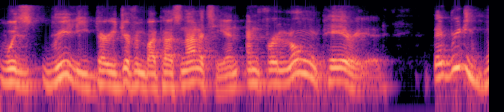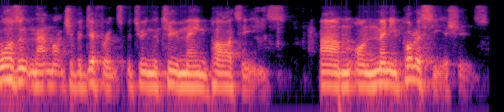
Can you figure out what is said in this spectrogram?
was really very driven by personality, and and for a long period, there really wasn't that much of a difference between the two main parties um, on many policy issues.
